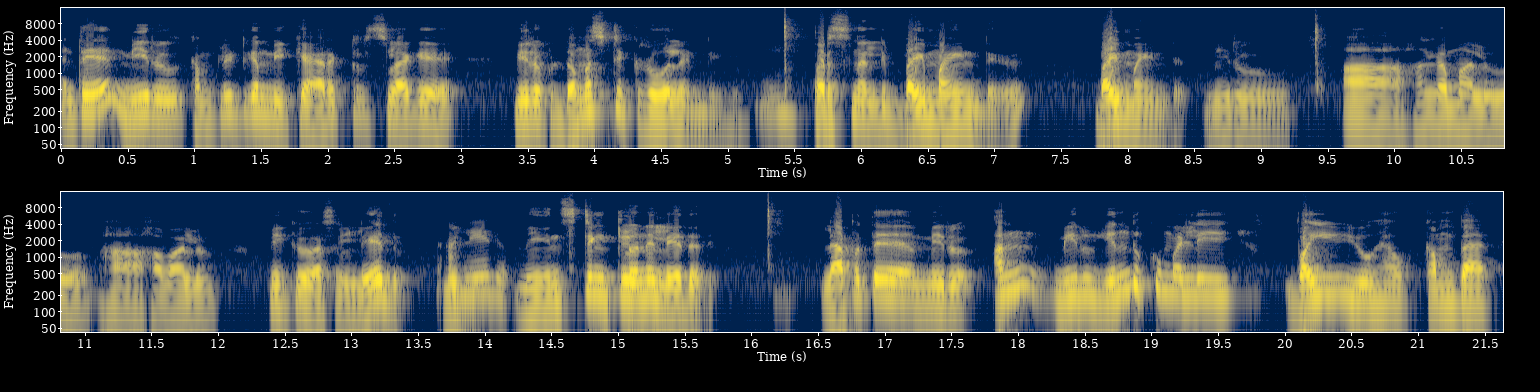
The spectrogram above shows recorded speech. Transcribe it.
అంటే మీరు కంప్లీట్గా మీ క్యారెక్టర్స్ లాగే మీరు ఒక డొమెస్టిక్ రోల్ అండి. Personally by mind by mind. మీరు ఆ హంగమాలు ఆ హవాలు మీకు అసలు లేదు. మీ ఇన్స్టింక్ట్లోనే లేదు అది. లేకపోతే మీరు అన్ మీరు ఎందుకు మళ్ళీ why you have come back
